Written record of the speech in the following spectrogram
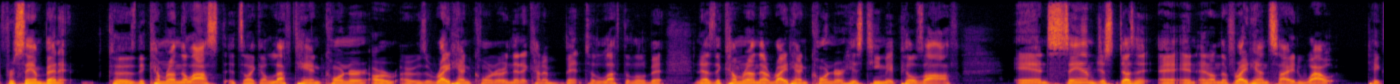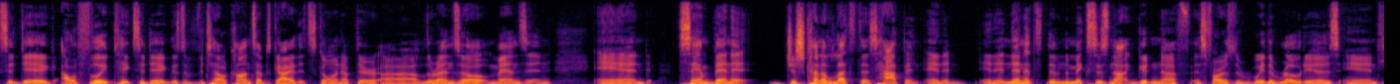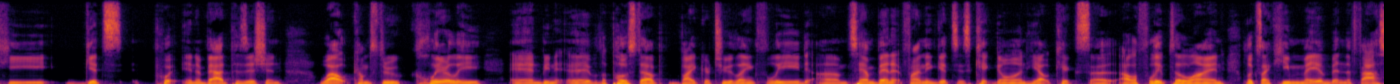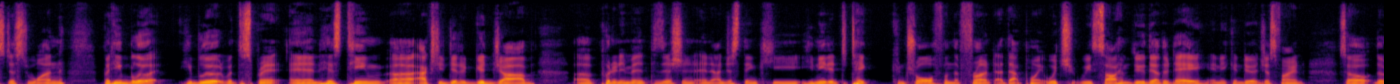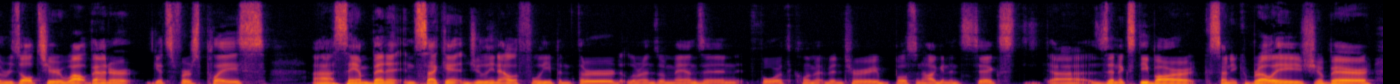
for Sam Bennett because they come around the last, it's like a left hand corner or, or, it was a right hand corner and then it kind of bent to the left a little bit. And as they come around that right hand corner, his teammate peels off and Sam just doesn't, and, and on the right hand side, Wout, takes a dig. Alaphilippe takes a dig. There's a Vital Concepts guy that's going up there, uh, Lorenzo Manzin and Sam Bennett just kind of lets this happen and it, and, it, and then it's the, the mix is not good enough as far as the way the road is and he gets put in a bad position Wout comes through clearly and being able to post up bike or two length lead. Um, Sam Bennett finally gets his kick going. He outkicks uh, Alaphilippe to the line. Looks like he may have been the fastest one, but he blew it. He blew it with the sprint, and his team uh, actually did a good job of putting him in position. And I just think he he needed to take control from the front at that point, which we saw him do the other day, and he can do it just fine. So the results here: Wout van Aert gets first place. Uh, Sam Bennett in second, Julian Alaphilippe in third, Lorenzo Manzin fourth, Clement Venturini, Bosenhagen in sixth, uh, Zdenek Stybar, Sonny Colbrelli, Gilbert,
